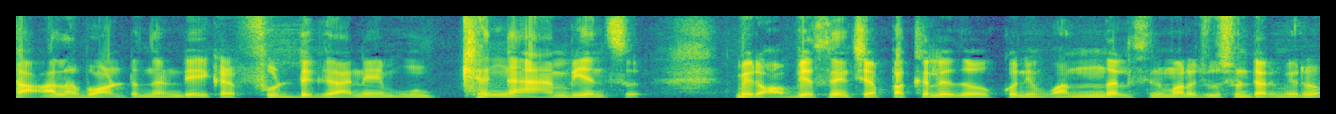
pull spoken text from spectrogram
చాలా బాగుంటుందండి. ఇక్కడ ఫుడ్ కానీ ముఖ్యంగా అంబియన్స్ మీరు ఆబ్వియస్లీ నేను చెప్పక్కర్లేదు. కొన్ని వందల సినిమాలు చూసుంటారు మీరు.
